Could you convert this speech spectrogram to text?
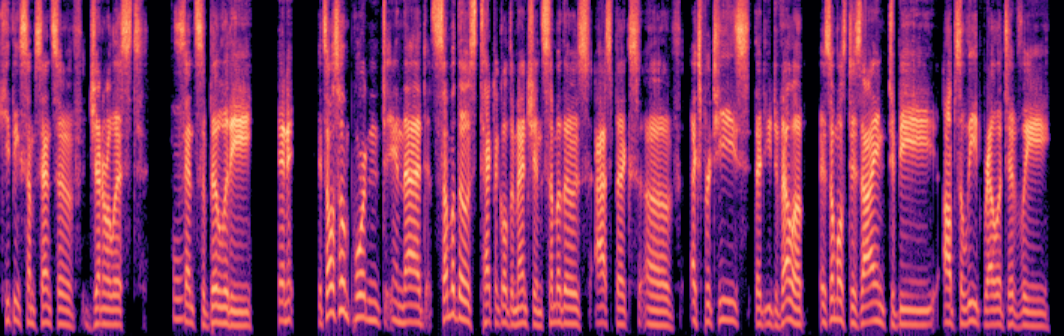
keeping some sense of generalist mm-hmm. sensibility. And it, it's also important in that some of those technical dimensions, some of those aspects of expertise that you develop is almost designed to be obsolete relatively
